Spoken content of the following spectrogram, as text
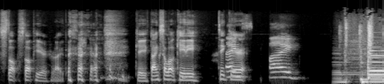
Stop, stop here. Right. okay. Thanks a lot, Katie. Take Thanks. care. Bye.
